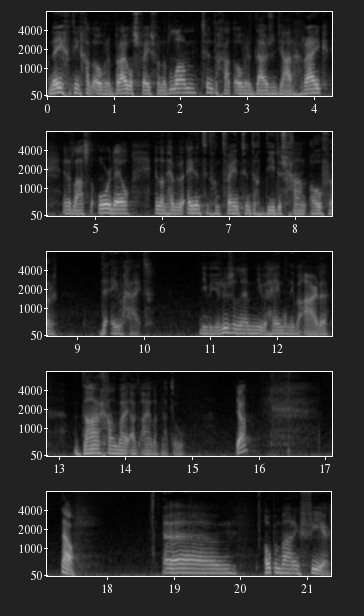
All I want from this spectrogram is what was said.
19 gaat over het bruiloftsfeest van het lam. 20 gaat over het duizendjarig rijk en het laatste oordeel. En dan hebben we 21 en 22 die dus gaan over de eeuwigheid. Nieuwe Jeruzalem, nieuwe hemel, nieuwe aarde. Daar gaan wij uiteindelijk naartoe. Ja? Nou, uh, openbaring 4,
